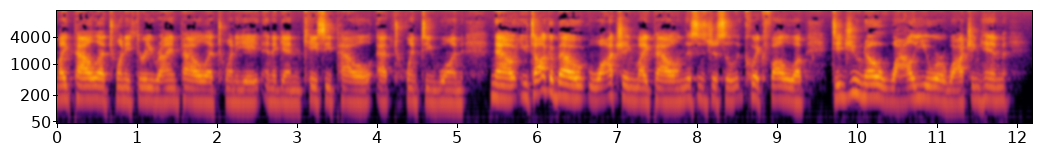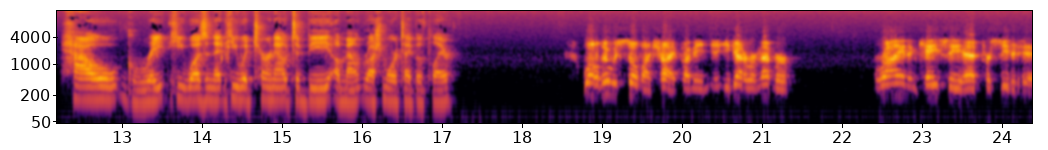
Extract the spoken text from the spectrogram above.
Mike Powell at 23, Ryan Powell at 28, and again, Casey Powell at 21. Now, you talk about watching Mike Powell, and this is just a quick follow up. Did you know while you were watching him how great he was and that he would turn out to be a Mount Rushmore type of player? Well, there was so much hype. I mean, you got to remember, Ryan and Casey had preceded him,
